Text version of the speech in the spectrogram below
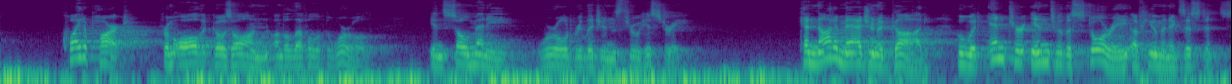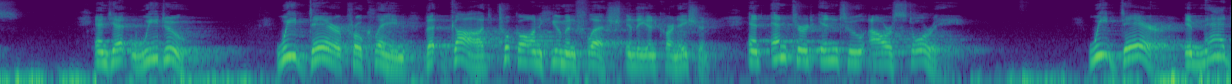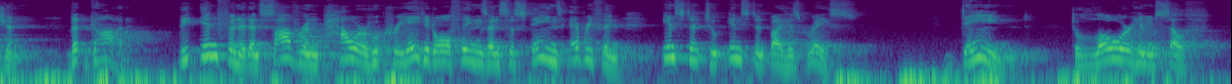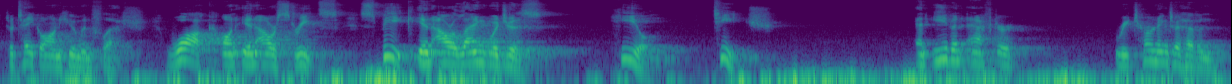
quite apart from all that goes on on the level of the world in so many world religions through history. Cannot imagine a God who would enter into the story of human existence. And yet we do. We dare proclaim that God took on human flesh in the incarnation and entered into our story. We dare imagine that God the infinite and sovereign power who created all things and sustains everything instant to instant by his grace, deigned to lower himself to take on human flesh, walk on in our streets, speak in our languages, heal, teach, and even after returning to heaven,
